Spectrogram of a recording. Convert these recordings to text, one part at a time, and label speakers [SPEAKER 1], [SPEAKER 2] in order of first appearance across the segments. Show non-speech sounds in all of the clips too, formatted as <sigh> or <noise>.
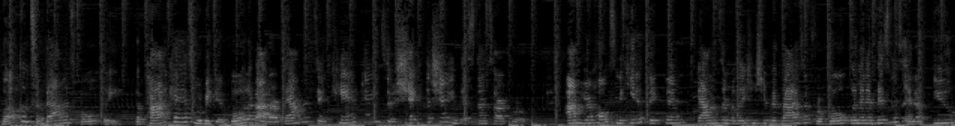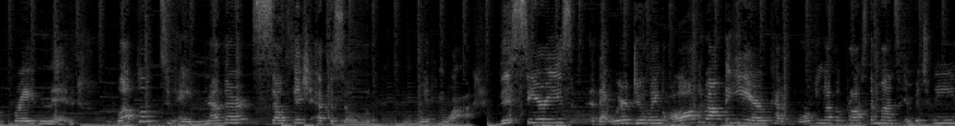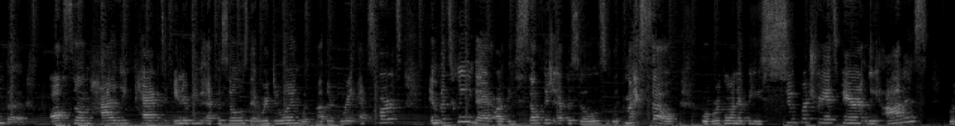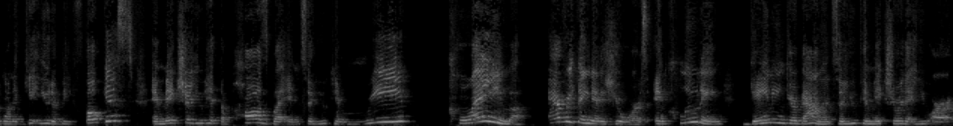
[SPEAKER 1] Welcome to Balance Boldly, the podcast where we get bold about our balance and campaign to shake the shame that stunts our growth. I'm your host, Naketa Thigpen, balance and relationship advisor for bold women in business and a few brave men. Welcome to another selfish episode with moi. This series that we're doing all throughout the year, kind of broken up across the months in between the awesome, highly packed interview episodes that we're doing with other great experts. In between that are these selfish episodes with <laughs> myself where we're going to be super transparently honest. We're going to get you to be focused and make sure you hit the pause button so you can reclaim everything that is yours, including gaining your balance so you can make sure that you are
